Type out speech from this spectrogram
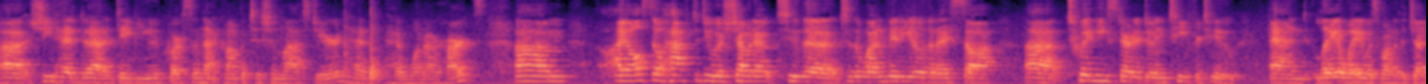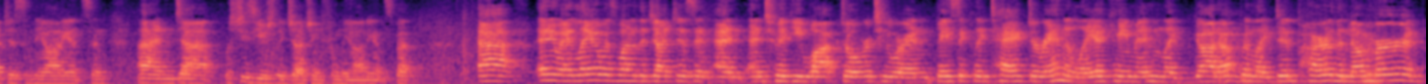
Uh, she had uh, debuted, of course, in that competition last year and had, had won our hearts. Um, I also have to do a shout out to the to the one video that I saw. Uh, Twiggy started doing Tea for two, and Leia Way was one of the judges in the audience, and and uh, she's usually judging from the audience, but uh, anyway, Leia was one of the judges, and, and, and Twiggy walked over to her and basically tagged her in, and Leia came in and like got up and like did part of the number and,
